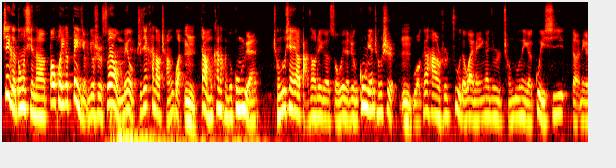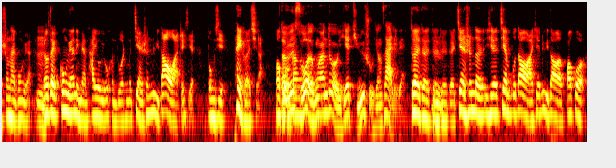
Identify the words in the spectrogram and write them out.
这个东西呢，包括一个背景，就是虽然我们没有直接看到场馆，嗯但我们看到很多公园。成都现在要打造这个所谓的这种公园城市，嗯。我跟韩老师住的外面应该就是成都那个桂溪的那个生态公园，嗯。然后在公园里面它又有很多什么健身绿道啊这些东西配合起来，包括我刚刚等于所有的公园都有一些体育属性在里边。对对对嗯对对，健身的一些健步道啊，一些绿道，包括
